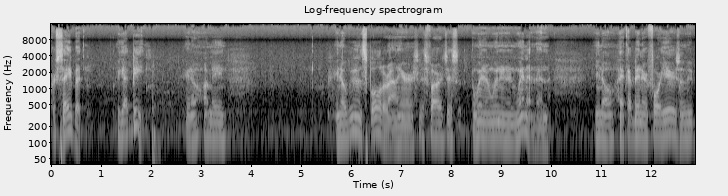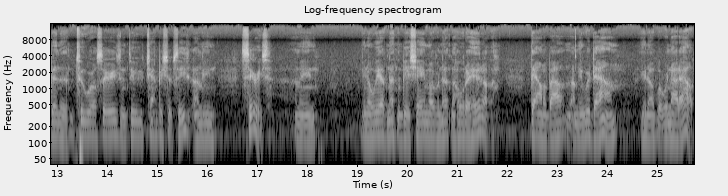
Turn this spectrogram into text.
or say, but we got beat. You know, I mean, you know, we've been spoiled around here as far as just winning, winning, and winning. And, you know, heck, I've been here four years and we've been to two World Series and two championship seasons. I mean, series. I mean, you know, we have nothing to be ashamed of or nothing to hold our head uh, down about. I mean, we're down, you know, but we're not out.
